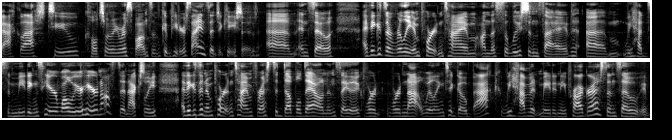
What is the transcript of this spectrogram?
backlash to culturally responsive computer science education. Um, and so I think it's a really important time on the solution side. Um, we had some meetings here while we were here in Austin. Actually, I think it's an important time for us to double down and say, like, we're, we're not willing to go back. We haven't made any progress. And so it,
